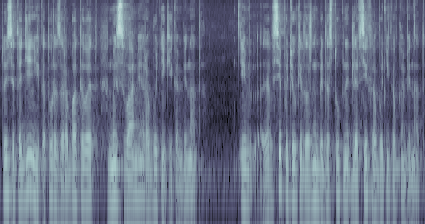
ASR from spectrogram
То есть это деньги, которые зарабатывает мы с вами, работники комбината. И э, все путевки должны быть доступны для всех работников комбината.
